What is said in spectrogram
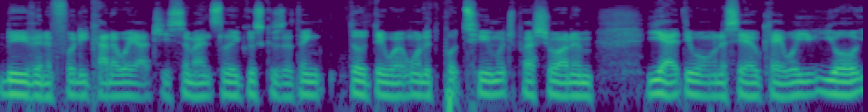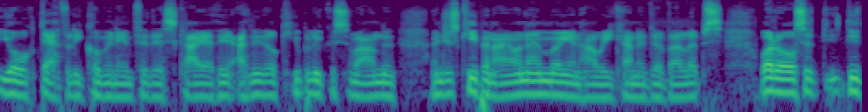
move in a funny kind of way actually cements Lucas because I think they, they won't want to put too much pressure on him yet. They won't want to say, okay, well you, you're you're definitely coming in for this guy. I think I think they'll keep Lucas around and, and just keep an eye on Emre and how he kind of develops. What also the,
